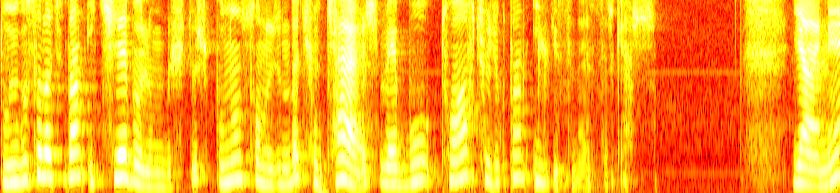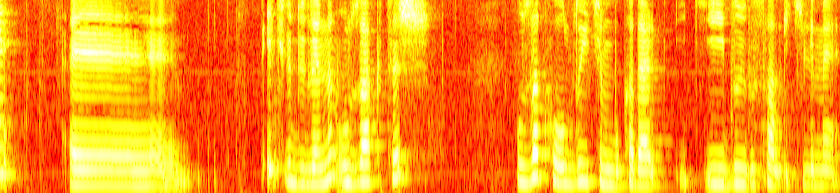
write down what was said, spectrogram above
Duygusal açıdan ikiye bölünmüştür. Bunun sonucunda çöker ve bu tuhaf çocuktan ilgisini esirger. Yani ee, içgüdülerinden uzaktır uzak olduğu için bu kadar iyi duygusal ikilime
